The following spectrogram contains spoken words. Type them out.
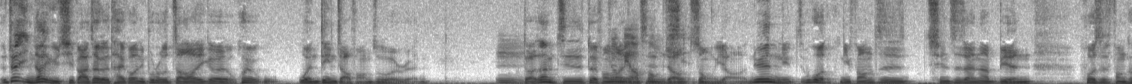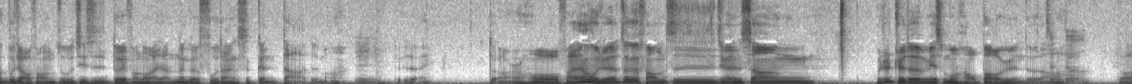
我觉得你知道，与其把这个抬高，你不如找到一个会稳定缴房租的人，嗯，对啊，但其实对房东来讲是比较重要，因为你如果你房子闲置在那边，或者是房客不缴房租，其实对房东来讲那个负担是更大的嘛，嗯，对不对？对啊，然后反正我觉得这个房子基本上，我就觉得没什么好抱怨的啦，真的对啊，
